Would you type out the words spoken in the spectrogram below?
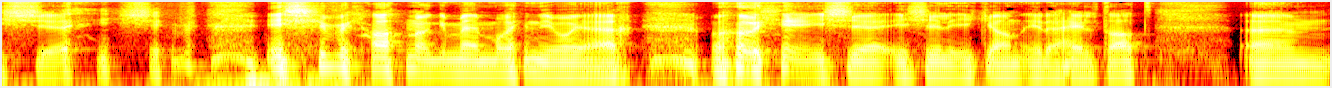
ikke, ikke, ikke, vil ha noe med Mourinho å gjøre, og ikke, ikke liker han i det hele tatt. Um,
